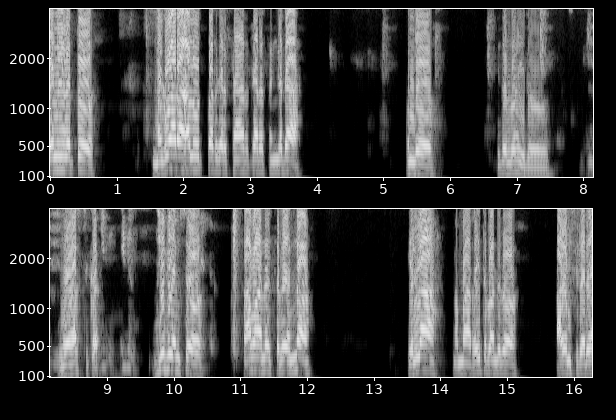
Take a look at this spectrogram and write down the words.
ಏನು ಇವತ್ತು ನಗವಾರ ಹಾಲು ಉತ್ಪಾದಕರ ಸಹಕಾರ ಸಂಘದ ಒಂದು ಇದಲ್ವಾ ಇದು ವಾರ್ಷಿಕ ಜಿಬಿಎಂಸಿ ಸಾಮಾನ್ಯ ಸಭೆಯನ್ನು ಎಲ್ಲ ನಮ್ಮ ರೈತ ಬಾಂಧವರು ಆಗಮಿಸಿದ್ದಾರೆ.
